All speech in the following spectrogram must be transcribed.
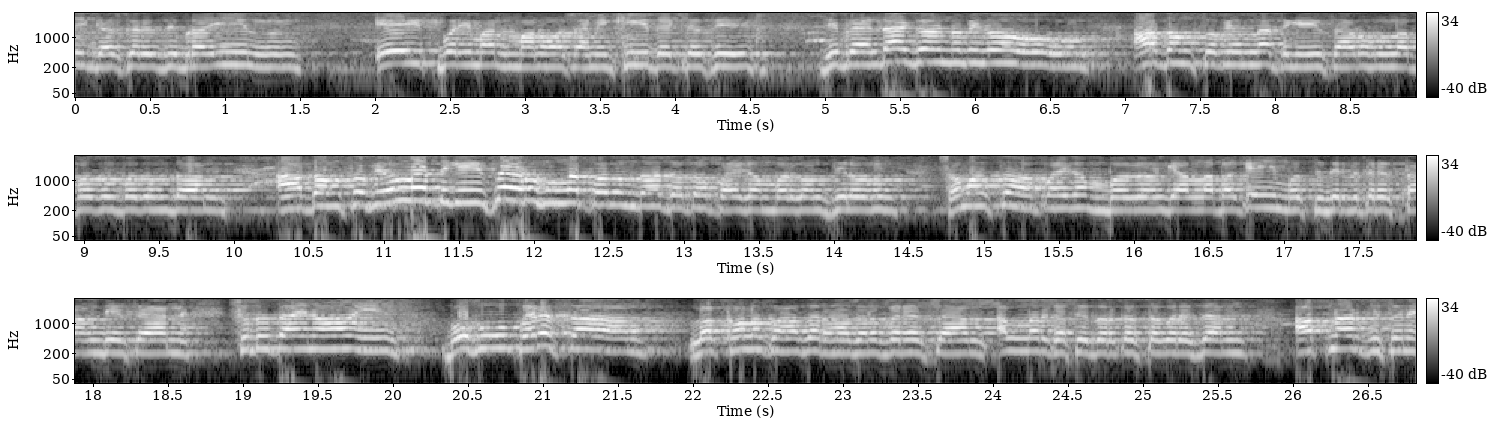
জিজ্ঞাসা করে, জিব্রাইল, এই পরিমাণ মানুষ আমি কি দেখতেছি? জিব্রাইল ডাক্তার নবী গো, আদম সফিউল্লাহ থেকে ঈসা রুহুল্লাহ পর্যন্ত আদম সফিউল্লাহ থেকে ঈসা রুহুল্লাহ পর্যন্ত যত পয়গম্বরগণ ছিল, সমস্ত পয়গম্বরগণকে আল্লাহ পাক এই মসজিদের ভিতরে স্থান দিয়েছেন। শুধু তাই নয়, বহু ফেরেস্তান লক্ষ লক্ষ হাজার হাজার ফেরেস্তান আল্লাহর কাছে দরখাস্ত করেছেন আপনার পিছনে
